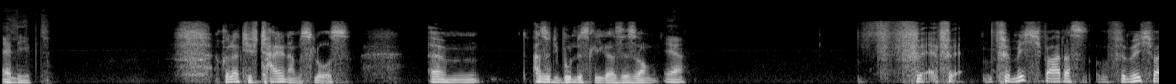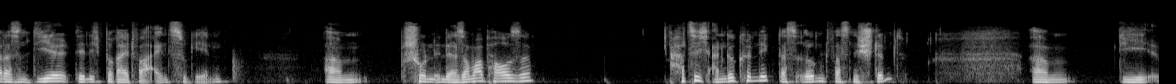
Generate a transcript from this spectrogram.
erlebt? Relativ teilnahmslos. Ähm, also die Bundesliga-Saison. Ja. für, für, für mich war das für mich war das ein Deal, den ich bereit war einzugehen. Ähm, schon in der Sommerpause hat sich angekündigt, dass irgendwas nicht stimmt. Ähm, die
